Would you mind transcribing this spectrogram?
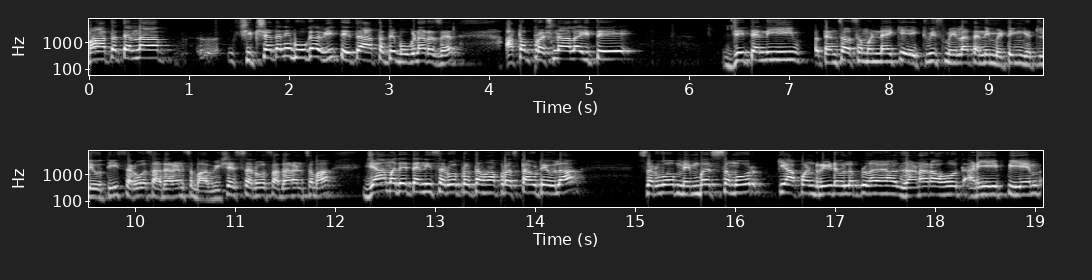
मग आता त्यांना शिक्षा त्यांनी भोगावी ते तर आता ते भोगणारच आहेत. आता प्रश्न आला इथे जे त्यांनी त्यांचं असं म्हणणं आहे की एकवीस मेला त्यांनी मिटिंग घेतली होती सर्वसाधारण सभा विशेष सर्वसाधारण सभा ज्यामध्ये त्यांनी सर्वप्रथम हा प्रस्ताव ठेवला. सर्व मेंबर्स समोर की आपण रिडेव्हलपला जाणार आहोत आणि पी एम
